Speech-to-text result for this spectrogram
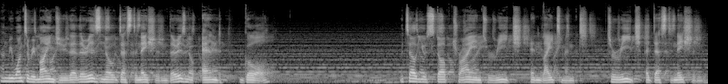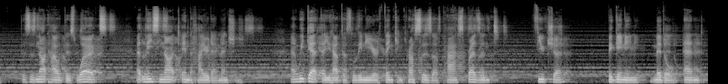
And we want to remind you that there is no destination, there is no end goal. We tell you stop trying to reach enlightenment, to reach a destination. This is not how this works, at least not in the higher dimensions. And we get that you have this linear thinking process of past, present, future, beginning, middle, end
